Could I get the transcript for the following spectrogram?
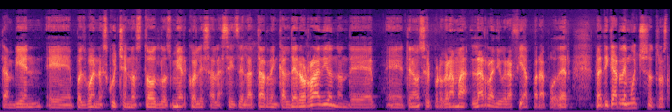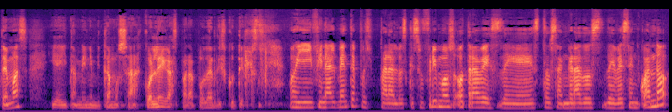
También eh, pues bueno, escúchenos todos los miércoles a las 6 de la tarde en Caldero Radio, en donde eh, tenemos el programa La Radiografía para poder platicar de muchos otros temas y ahí también invitamos a colegas para poder discutirlos. Oye, y finalmente, pues para los que sufrimos otra vez de estos sangrados de vez en cuando,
